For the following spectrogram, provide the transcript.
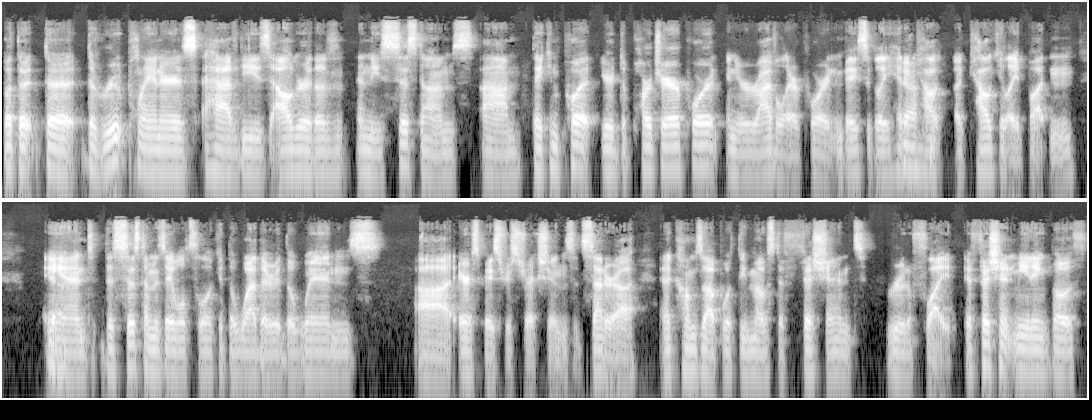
but the the the route planners have these algorithms and these systems um, they can put your departure airport and your arrival airport and basically hit yeah. a, cal- a, calculate button yeah. and the system is able to look at the weather the winds uh, airspace restrictions etc and it comes up with the most efficient route of flight efficient meaning both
